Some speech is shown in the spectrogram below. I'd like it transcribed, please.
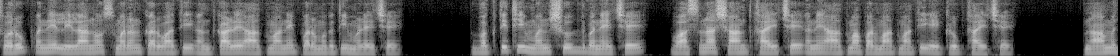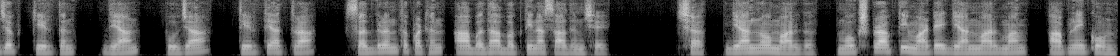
સ્વરૂપ અને લીલાનો સ્મરણ કરવાથી અંતકાળે આત્માને પરમગતિ મળે છે. ભક્તિથી મન શુદ્ધ બને છે, વાસના શાંત થાય છે અને આત્મા પરમાત્માથી એકરૂપ થાય છે. નામજપ કીર્તન, ધ્યાન, પૂજા, તીર્થયાત્રા, સદગ્રંથ પઠન આ બધા ભક્તિના સાધન છે. છ, જ્ઞાનનો માર્ગ. મોક્ષ પ્રાપ્તિ માટે જ્ઞાનમાર્ગમાં આપણે કોણ?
